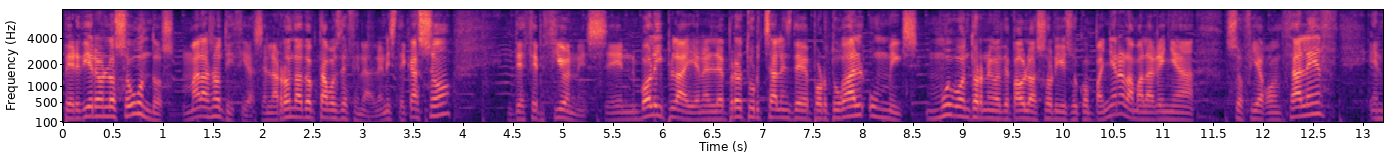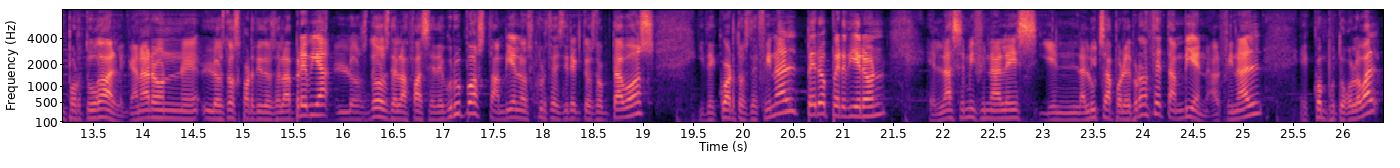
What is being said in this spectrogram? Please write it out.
perdieron los segundos. Malas noticias en la ronda de octavos de final. En este caso, decepciones. En Volley Play, en el Pro Tour Challenge de Portugal, un mix. Muy buen torneo de Paula Soria y su compañera, la malagueña Sofía González. En Portugal ganaron eh, los dos partidos de la previa, los dos de la fase de grupos, también los cruces directos de octavos y de cuartos de final, pero perdieron en las semifinales y en la lucha por el bronce también. Al final, eh, cómputo global,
